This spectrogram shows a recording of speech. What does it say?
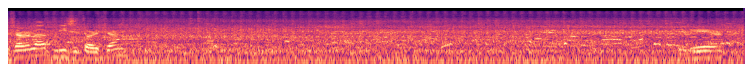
Is there a lot of visitors siya? Here.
